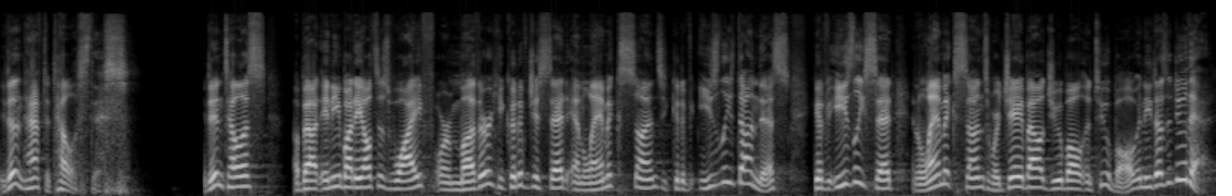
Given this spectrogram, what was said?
He doesn't have to tell us this. He didn't tell us about anybody else's wife or mother. He could have just said, and Lamech's sons. He could have easily done this. He could have easily said, and Lamech's sons were Jabal, Jubal, and Tubal, and he doesn't do that.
